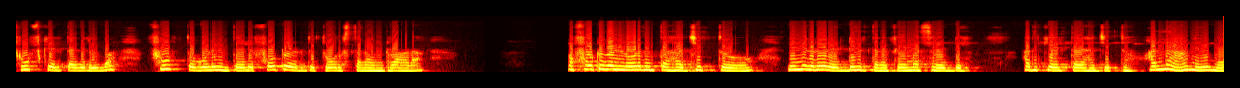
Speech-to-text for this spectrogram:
ಪ್ರೂಫ್ ಕೇಳ್ತಾ ಇದ್ರಲ್ವಾ? ಪ್ರೂಫ್ ತಗೊಳ್ಳಿ ಅಂತ ಹೇಳಿ ಫೋಟೋ ಹಿಡಿದು ತೋರಿಸ್ತಾನೆ ಅವನು ರಾಣ. ಆ ಫೋಟೋಗಳು ನೋಡಿದಂತ ಅಜಿತ್ತು, ಹಿಂದ್ಗಡೆ ರೆಡ್ಡಿ ಇರ್ತಾನೆ ಫೇಮಸ್ ರೆಡ್ಡಿ. ಅದಕ್ಕೆ ಹೇಳ್ತಾರೆ ಅಜಿತ್ ಅಲ್ಲ, ನೀವು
